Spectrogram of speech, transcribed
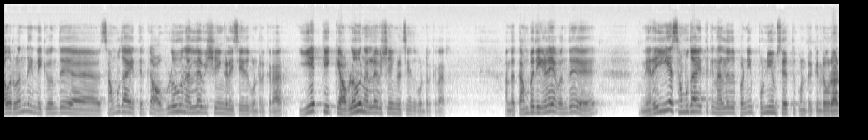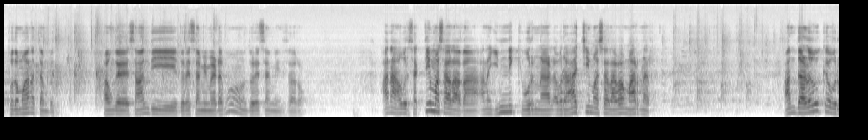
அவர் வந்து இன்றைக்கி வந்து சமுதாயத்திற்கு அவ்வளவு நல்ல விஷயங்களை செய்து கொண்டிருக்கிறார். இயற்கைக்கு அவ்வளவு நல்ல விஷயங்கள் செய்து கொண்டிருக்கிறார். அந்த தம்பதிகளே வந்து நிறைய சமுதாயத்துக்கு நல்லது பண்ணி புண்ணியம் சேர்த்து கொண்டிருக்கின்ற ஒரு அற்புதமான தம்பதி. அவங்க சாந்தி துரைசாமி மேடமும் துரைசாமி சாரும். ஆனால் அவர் சக்தி மசாலா தான். ஆனால் இன்னைக்கு ஒரு நாள் அவர் ஆச்சி மசாலாவாக மாறினார். அந்த அளவுக்கு அவர்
